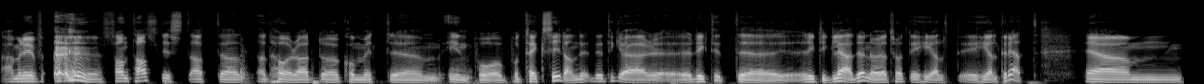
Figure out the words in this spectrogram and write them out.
Ja, men det är fantastiskt att, att, att, höra att du har kommit um, in på, på techsidan. Det, det tycker jag är eh, riktigt, uh, riktigt glädjande och jag tror att det är helt, eh, helt rätt. Um,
